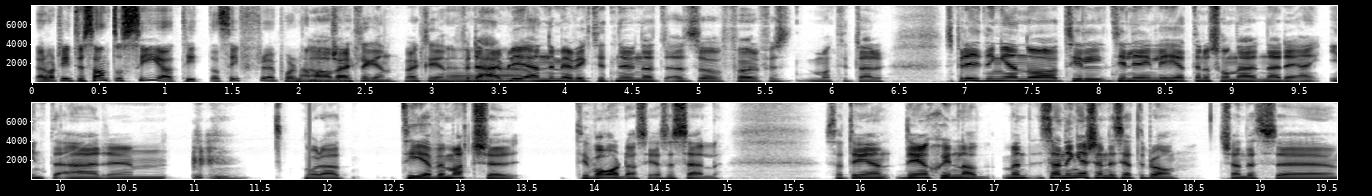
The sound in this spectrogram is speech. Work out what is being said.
Det hade varit intressant att se tittarsiffror på den här ja, matchen. Ja, verkligen. verkligen. För det här blir ännu mer viktigt nu när, alltså för, för man tittar spridningen och till, tillgängligheten och så när, när det inte är um, några tv-matcher till vardags i SSL. Så det, är en, det är en skillnad. Men sändningen kändes jättebra. Kändes, eh,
